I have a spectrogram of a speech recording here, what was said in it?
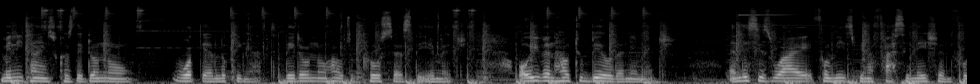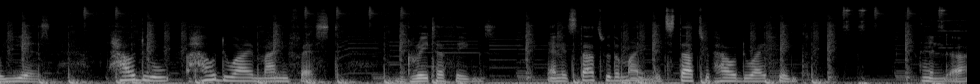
many times because they don't know what they're looking at. They don't know how to process the image or even how to build an image. And this is why for me it's been a fascination for years. How do how do I manifest greater things? And it starts with the mind. It starts with how do I think? And uh,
